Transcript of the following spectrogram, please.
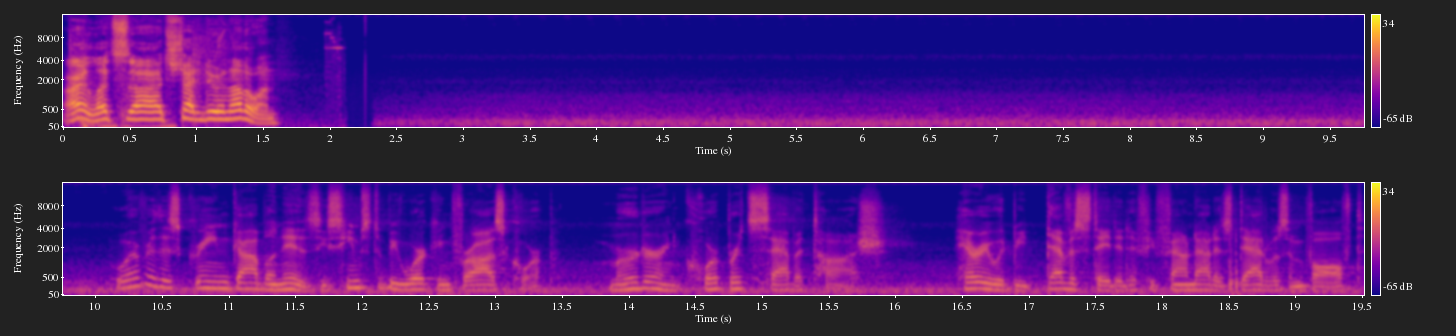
All right, let's uh, let's try to do another one. Whoever this green goblin is, he seems to be working for Oscorp. Murder and corporate sabotage. Harry would be devastated if he found out his dad was involved.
